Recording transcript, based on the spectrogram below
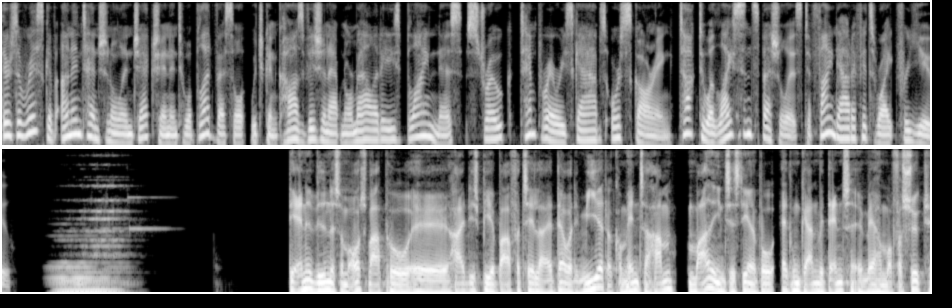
There's a risk of unintentional injection into a blood vessel, which can cause vision abnormalities, blindness, stroke, temporary scabs, or scarring. Talk to a licensed specialist to find out if it's right for you. Det andet vidne, som også var på øh, Heidi's Bier bare fortæller, at der var det Mia, der kom hen til ham, meget insisterende på, at hun gerne vil danse med ham, og forsøgt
